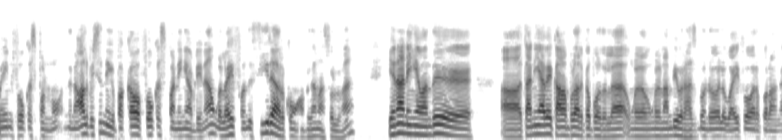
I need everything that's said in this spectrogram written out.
மெயின் ஃபோக்கஸ் பண்ணணும். இந்த நாலு விஷயம் நீங்கள் பக்காவாக ஃபோக்கஸ் பண்ணீங்க அப்படின்னா, உங்கள் லைஃப் வந்து சீராக இருக்கும் அப்படிதான் நான் சொல்லுவேன். ஏன்னா நீங்கள் வந்து தனியாகவே தனியாவே இருக்க போகிறதில்ல உங்களை உங்களை நம்பி ஒரு ஹஸ்பண்டோ, இல்லை ஒய்ஃபோ வர போகிறாங்க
